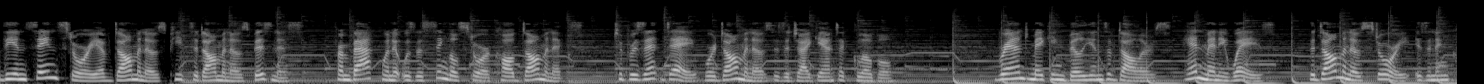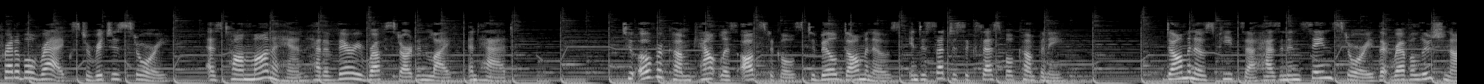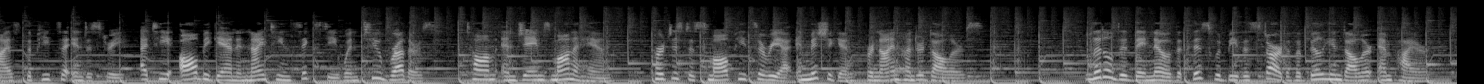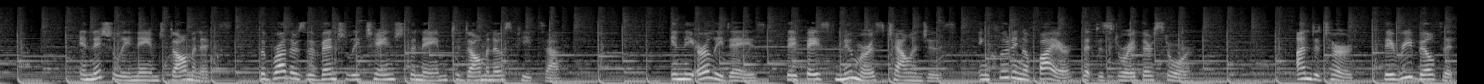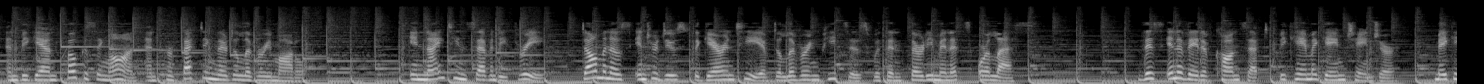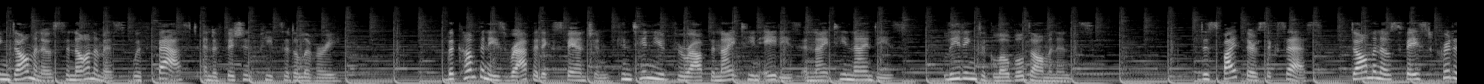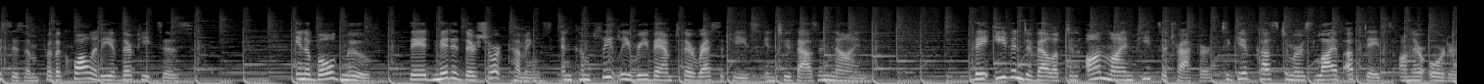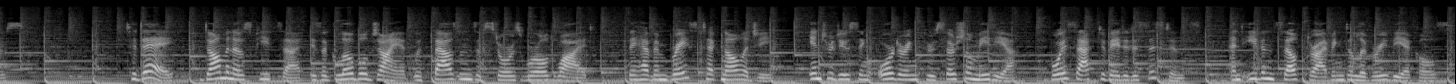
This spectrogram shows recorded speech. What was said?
The insane story of Domino's Pizza Domino's business, from back when it was a single store called Dominick's, to present day where Domino's is a gigantic global brand making billions of dollars. In many ways, the Domino's story is an incredible rags to riches story, as Tom Monaghan had a very rough start in life and had to overcome countless obstacles to build Domino's into such a successful company. Domino's Pizza has an insane story that revolutionized the pizza industry. It all began in 1960 when two brothers, Tom and James Monaghan, purchased a small pizzeria in Michigan for $900. Little did they know that this would be the start of a billion-dollar empire. Initially named DomiNick's, the brothers eventually changed the name to Domino's Pizza. In the early days, they faced numerous challenges, including a fire that destroyed their store. Undeterred, they rebuilt it and began focusing on and perfecting their delivery model. In 1973, Domino's introduced the guarantee of delivering pizzas within 30 minutes or less. This innovative concept became a game changer, making Domino's synonymous with fast and efficient pizza delivery. The company's rapid expansion continued throughout the 1980s and 1990s, leading to global dominance. Despite their success, Domino's faced criticism for the quality of their pizzas. In a bold move, they admitted their shortcomings and completely revamped their recipes in 2009. They even developed an online pizza tracker to give customers live updates on their orders. Today, Domino's Pizza is a global giant with thousands of stores worldwide. They have embraced technology, introducing ordering through social media, voice-activated assistants, and even self-driving delivery vehicles.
